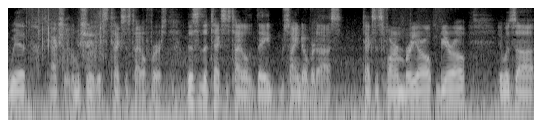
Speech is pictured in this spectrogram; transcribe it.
with, actually, let me show you this Texas title first. This is the Texas title that they signed over to us. Texas Farm Bureau. Bureau. It was uh,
